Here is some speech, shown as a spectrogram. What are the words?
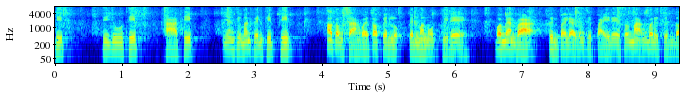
ทิพย์ที่อยู่ทิพย์ผ่าทิพย์ ยังที่มันเป็นทิพย์ทิพย์เฮาต้องสร้างไว้ต้องเป็นเป็นมนุษย์ที่เด้บ่แม่นว่าขึ้นไปแล้วจังสิไปเด้ส่วนมากมันบ่ได้ขึ้นด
